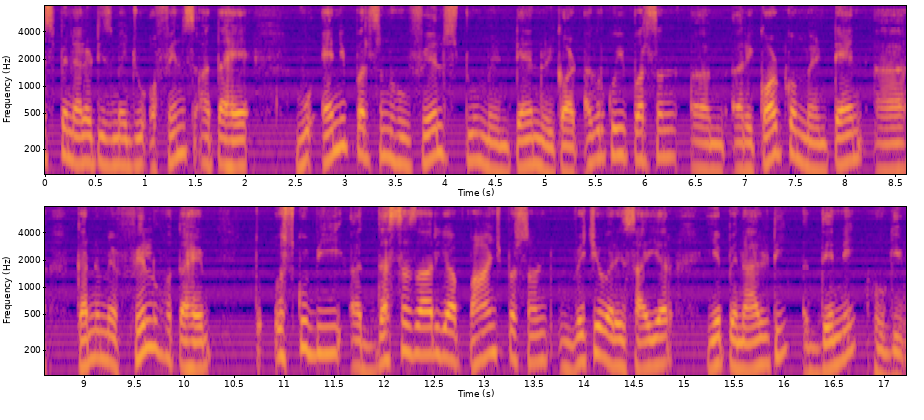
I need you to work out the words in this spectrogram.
इस पेनल्टीज़ में जो ऑफेंस आता है वो any person who fails to maintain record अगर कोई पर्सन रिकॉर्ड को मेंटेन करने में फेल होता है तो उसको भी दस हज़ार या पाँच परसेंट विच एवर इज़ हायर ये पेनल्टी देनी होगी।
